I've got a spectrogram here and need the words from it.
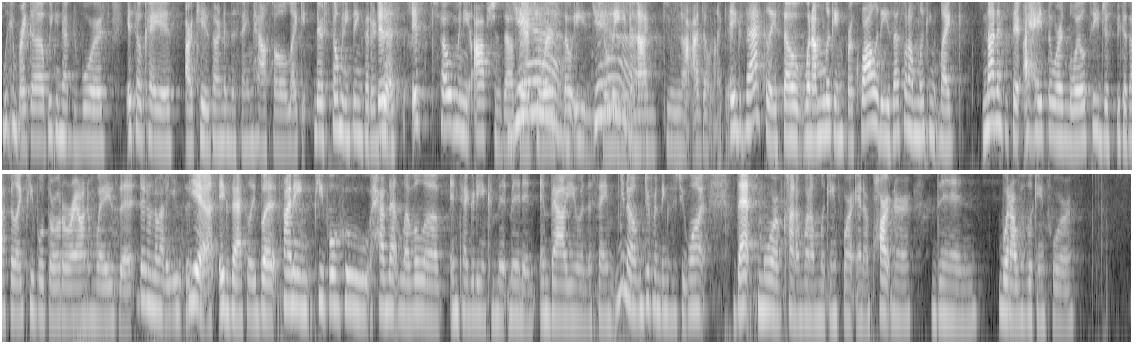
we can break up, we can have divorce. It's okay if our kids aren't in the same household. Like, there's so many things that are It's just it's so many options out there to where it's so easy to leave, and I do not. I don't like it. Exactly. So when I'm looking for qualities, that's what I'm looking like. Not necessarily. I hate the word loyalty just because I feel like people throw it around in ways that. They don't know how to use it. Yeah, exactly. But finding people who have that level of integrity and commitment and, and value and the same, you know, different things that you want, that's more of kind of what I'm looking for in a partner than what I was looking for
